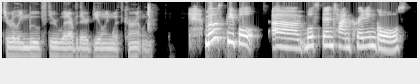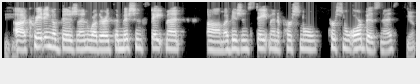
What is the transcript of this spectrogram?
to really move through whatever they're dealing with currently most people um, will spend time creating goals mm-hmm. uh, creating a vision whether it's a mission statement um, a vision statement a personal personal or business yep.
